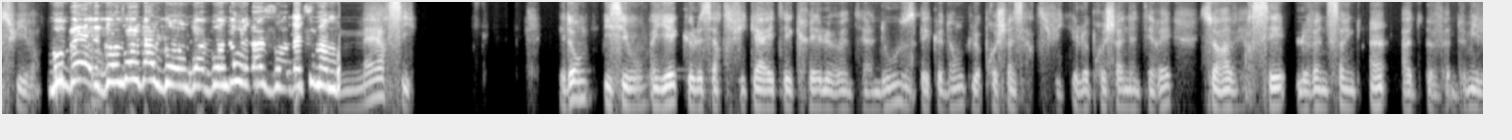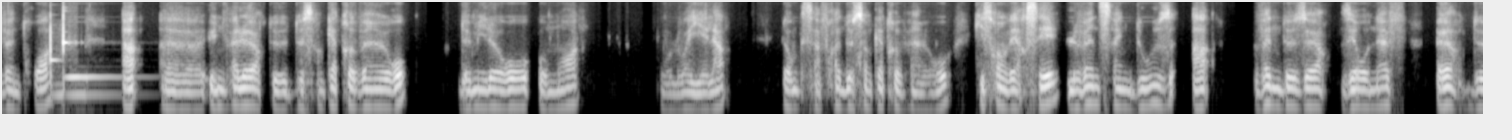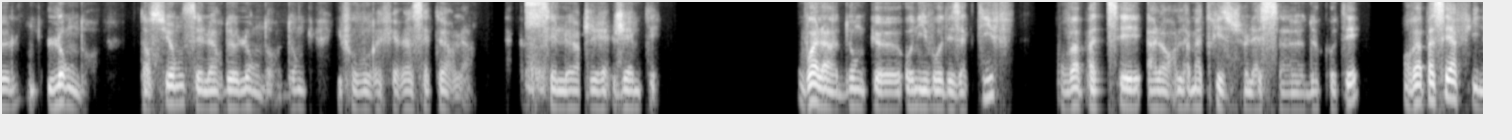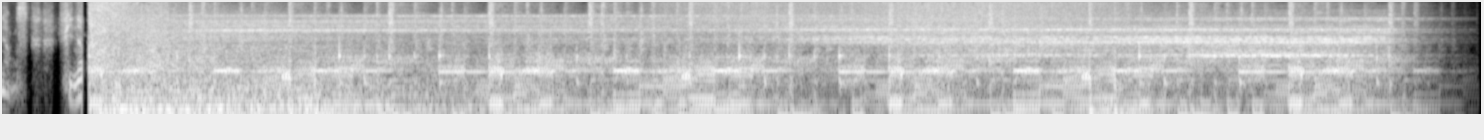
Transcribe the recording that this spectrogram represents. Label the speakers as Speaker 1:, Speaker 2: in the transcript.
Speaker 1: suivant.
Speaker 2: Ikazonga, timambo.
Speaker 1: Merci. Et donc, ici, vous voyez que le certificat a été créé le 21-12 et que donc le prochain certificat, le prochain intérêt sera versé le 25-1 à 2023 à euh, une valeur de 280 euros, 2000 euros au mois. Vous le voyez là. Donc, ça fera 280 euros qui seront versés le 25-12 à 22h09, heure de Londres. Attention, c'est l'heure de Londres. Donc, il faut vous référer à cette heure-là c'est leur GMT. Voilà, donc euh, au niveau des actifs, on va passer, alors la matrice, je laisse euh, de côté, on va passer à finance. finance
